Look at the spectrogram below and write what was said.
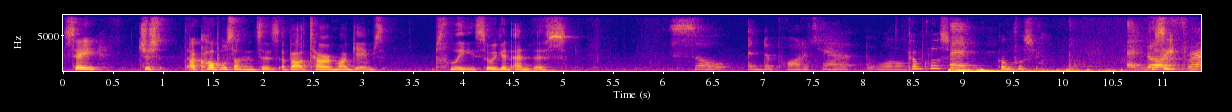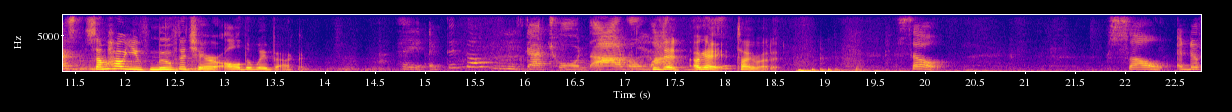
Say just a couple sentences about Tower of Maw games, please, so we can end this. So in the podcast, well, Come closer. and Come closer. and our see- first. Somehow you've moved the chair all the way back. Hey, I did not move that toward out Who did? Okay, talk about it. So, so in the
